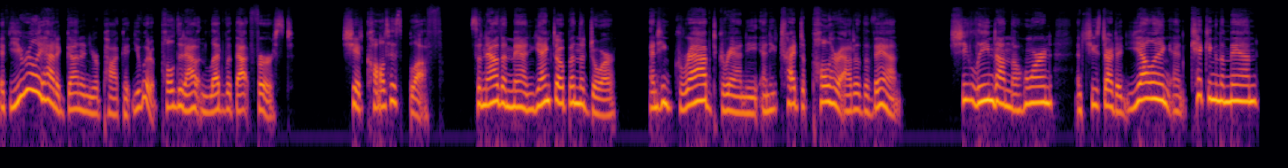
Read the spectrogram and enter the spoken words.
If you really had a gun in your pocket, you would have pulled it out and led with that first. She had called his bluff. So now the man yanked open the door and he grabbed Granny and he tried to pull her out of the van. She leaned on the horn and she started yelling and kicking the man.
